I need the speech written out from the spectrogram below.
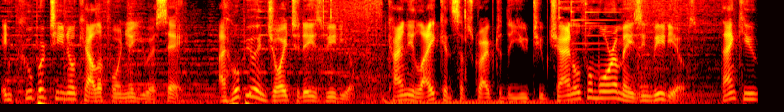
in Cupertino, California, USA. I hope you enjoyed today's video. Kindly like and subscribe to the YouTube channel for more amazing videos. Thank you.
